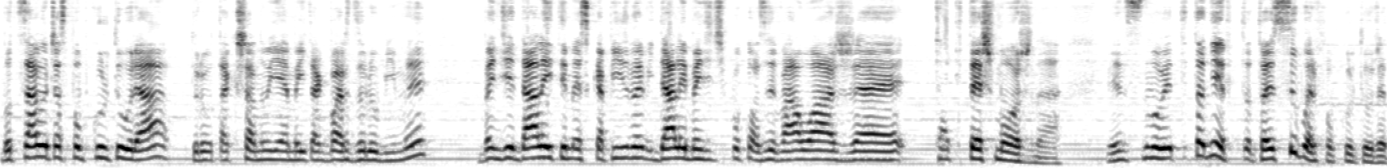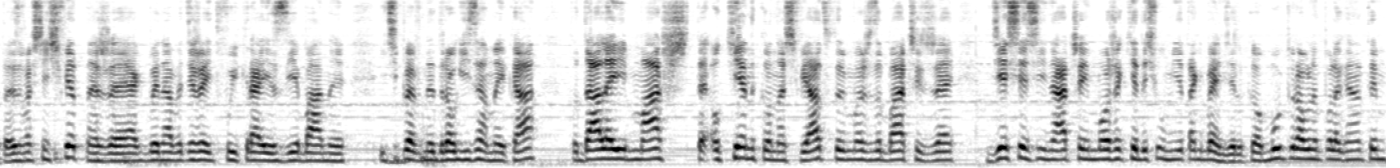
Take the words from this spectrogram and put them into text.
bo cały czas popkultura, którą tak szanujemy i tak bardzo lubimy, będzie dalej tym eskapizmem i dalej będzie ci pokazywała, że tak też można. Więc mówię, to, to nie, to, to jest super w popkulturze, to jest właśnie świetne, że jakby nawet jeżeli twój kraj jest zjebany i ci pewne drogi zamyka, to dalej masz te okienko na świat, w którym możesz zobaczyć, że gdzieś jest inaczej, może kiedyś u mnie tak będzie, tylko mój problem polega na tym,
